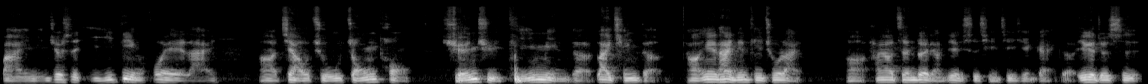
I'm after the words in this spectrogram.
摆明就是一定会来啊角逐总统选举提名的赖清德啊，因为他已经提出来啊，他要针对两件事情进行改革，一个就是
